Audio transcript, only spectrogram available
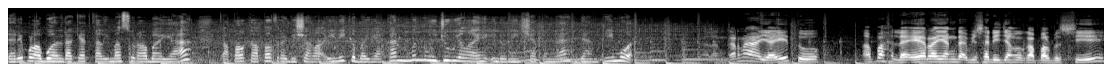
Dari Pelabuhan Rakyat Kalimas Surabaya, kapal-kapal tradisional ini kebanyakan menuju wilayah Indonesia Tengah dan Timur. Karena ya itu apa daerah yang tidak bisa dijangkau kapal besi,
